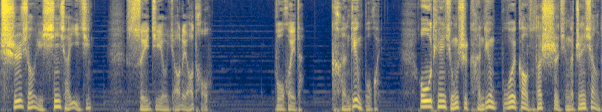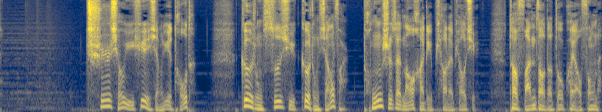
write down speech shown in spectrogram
池小雨心下一惊，随即又摇了摇头：“不会的，肯定不会。”欧天雄是肯定不会告诉他事情的真相的。池小雨越想越头疼，各种思绪、各种想法同时在脑海里飘来飘去，他烦躁的都快要疯了。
